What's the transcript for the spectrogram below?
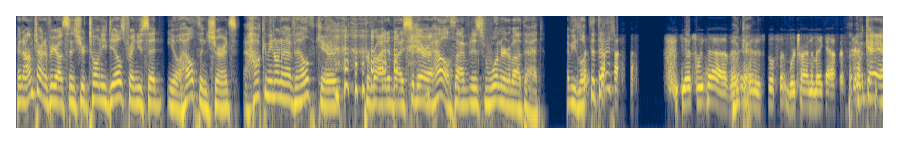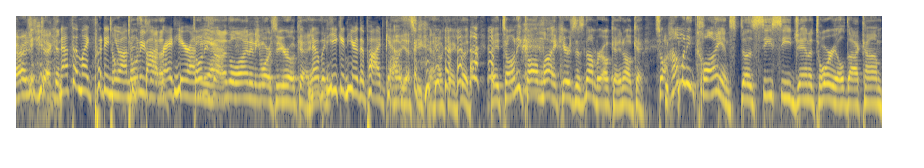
And I'm trying to figure out since you're Tony Dale's friend, you said, you know, health insurance. How come you don't have health care provided by Sedera Health? I'm just wondering about that. Have you looked at that? Yes, we have, and, okay. and it's still something we're trying to make happen. okay, I was just checking. Nothing like putting you on Tony's the spot right here on Tony's the air. Tony's not on the line anymore, so you're okay. No, but he can hear the podcast. Oh, yes, he can. Okay, good. hey, Tony, call Mike. Here's his number. Okay, no, okay. So, how many clients does ccjanitorial.com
